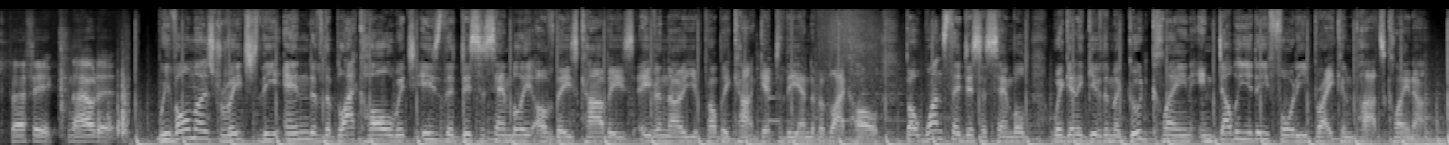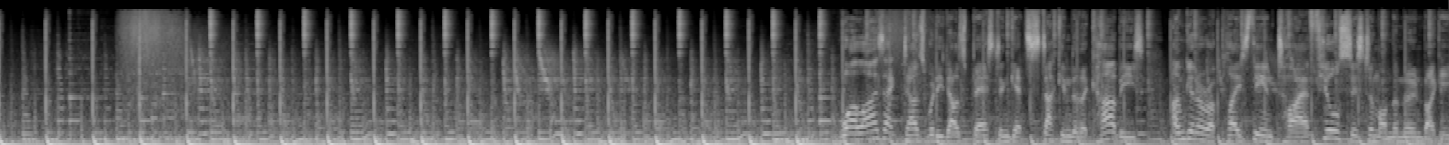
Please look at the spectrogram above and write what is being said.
Perfect, nailed it. We've almost reached the end of the black hole, which is the disassembly of these carbies, even though you probably can't get to the end of a black hole. But once they're disassembled, we're going to give them a good clean in WD-40 brake and parts cleaner. While Isaac does what he does best and gets stuck into the carbies, I'm going to replace the entire fuel system on the moon buggy.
